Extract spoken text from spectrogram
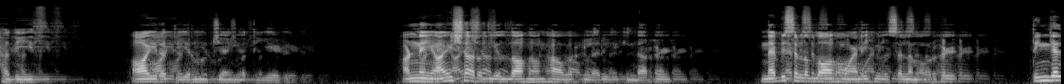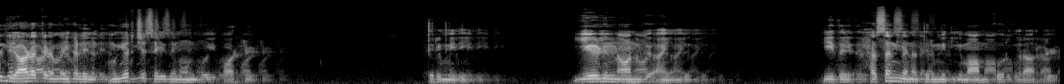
ஹதீஸ் ஆயிரத்தி இருநூற்றி ஐம்பத்தி ஏழு. அன்னை ஆயிஷா ரதி அல்லாஹா அவர்கள் அறிவிக்கின்றார்கள் நபி சொல்லாஹு அலஹி வசல்லம் அவர்கள் திங்கள் வியாழக்கிழமைகளில் முயற்சி செய்து நோன்பு வைப்பார்கள். திருமிதி ஏழு நான்கு ஐந்து. இது ஹசன் என திருமிதி இமாம் கூறுகிறார்கள்.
